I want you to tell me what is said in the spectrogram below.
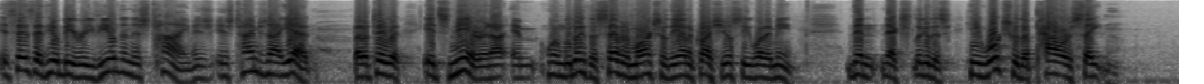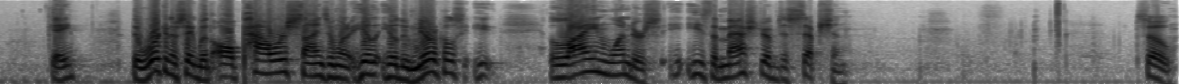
It says that he'll be revealed in this time. His, his time's not yet. But I'll tell you what, it's near. And, I, and when we look at the seven marks of the Antichrist, you'll see what I mean. Then next, look at this. He works with the power of Satan. Okay? The working of Satan with all powers, signs, and wonders. He'll, he'll do miracles, he, lying wonders. He's the master of deception. So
